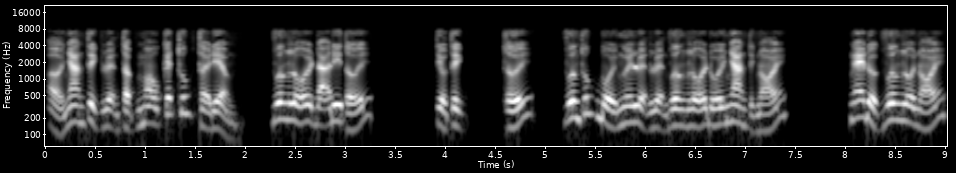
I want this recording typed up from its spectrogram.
ở nhan tịch luyện tập mau kết thúc thời điểm, vương lỗi đã đi tới. Tiểu tịch, tới, vương thúc bồi ngươi luyện luyện vương lỗi đối nhan tịch nói. Nghe được vương lỗi nói,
